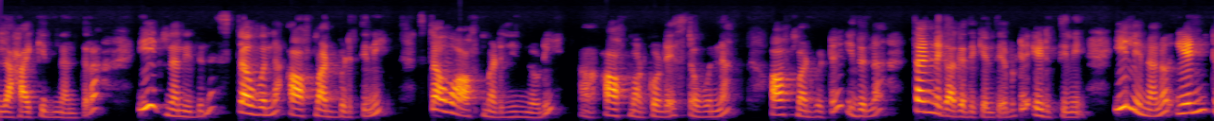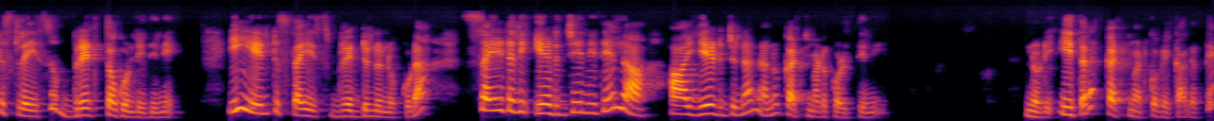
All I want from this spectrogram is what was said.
ಎಲ್ಲ ಹಾಕಿದ ನಂತರ, ಈಗ ನಾನು ಇದನ್ನು ಸ್ಟವನ್ನು ಆಫ್ ಮಾಡಿಬಿಡ್ತೀನಿ. ಸ್ಟವ್ ಆಫ್ ಮಾಡಿದ್ದೀನಿ ನೋಡಿ ಆಫ್ ಮಾಡಿಕೊಂಡೆ ಸ್ಟವನ್ನು ಆಫ್ ಮಾಡಿಬಿಟ್ಟು ಇದನ್ನು ತಣ್ಣಗಾಗೋದಕ್ಕೆ ಅಂತ ಹೇಳ್ಬಿಟ್ಟು ಇಡ್ತೀನಿ. ಇಲ್ಲಿ ನಾನು ಎಂಟು ಸ್ಲೈಸು ಬ್ರೆಡ್ ತಗೊಂಡಿದ್ದೀನಿ. ಈ ಎಂಟು ಸ್ಲೈಸ್ ಬ್ರೆಡ್ನೂ ಕೂಡ ಸೈಡಲ್ಲಿ ಎಡ್ಜೇನಿದೆಯಲ್ಲ ಆ ಎಡ್ಜನ್ನ ನಾನು ಕಟ್ ಮಾಡ್ಕೊಳ್ತೀನಿ. ನೋಡಿ, ಈ ಥರ ಕಟ್ ಮಾಡ್ಕೋಬೇಕಾಗತ್ತೆ.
